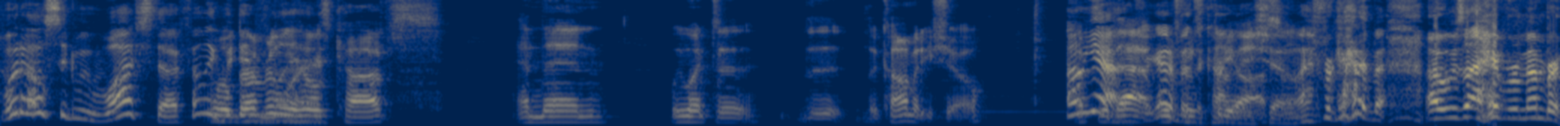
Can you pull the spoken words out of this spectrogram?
What else did we watch though? I felt like well, we did Beverly more. Hills Cops, and then we went to the the comedy show. Oh yeah, that, I forgot about the comedy pretty show. I forgot about. I was. I remember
